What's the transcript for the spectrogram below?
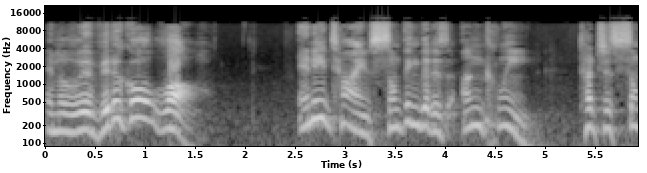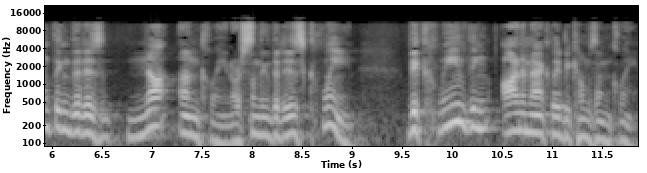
In the Levitical law, anytime something that is unclean touches something that is not unclean or something that is clean, the clean thing automatically becomes unclean.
